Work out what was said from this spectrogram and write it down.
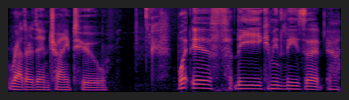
rather than trying to what if the communities that uh,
